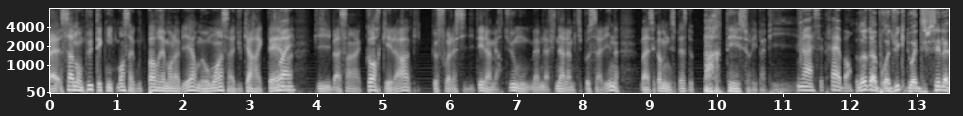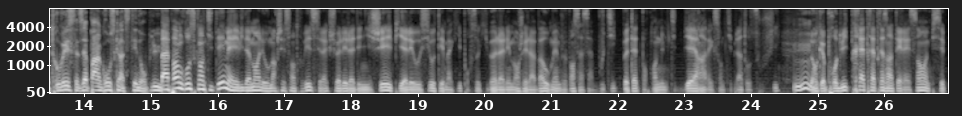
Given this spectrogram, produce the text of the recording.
Bah, ça non plus, techniquement, ça goûte pas vraiment la bière, mais au moins ça a du caractère. Ouais. Puis bah, ça a un corps qui est là, puis que ce soit l'acidité, l'amertume ou même la finale un petit peu saline, bah, c'est comme une espèce de parté sur les papilles. Ouais, c'est très bon. Ça doit être un produit qui doit être difficile à trouver, c'est-à-dire pas en grosse quantité non plus. Bah, pas en grosse quantité, mais évidemment, elle est au marché centre-ville. C'est là que je suis allé la dénicher. Et puis, elle est aussi au Temaki pour ceux qui veulent aller manger là-bas ou même, je pense, à sa boutique, peut-être pour prendre une petite bière avec son petit plateau de sushi. Mm. Donc, un produit très, très, très intéressant. Et puis, c'est.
